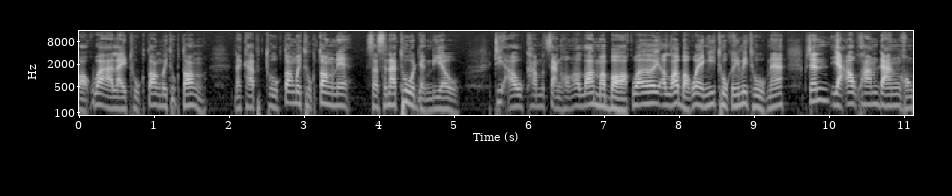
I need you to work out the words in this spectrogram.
บอกว่าอะไรถูกต้องไม่ถูกต้องนะครับ ถูกต้องไม่ถูกต้องเนี่ยศาสนทูตอย่างเดียว ที่เอาคำสั่งของอัลลอฮ์มาบอกว่าเอ้ยอัลลอฮ์บอกว่าอย่างนี้ถูกอย่างนี้ไม่ถูกนะ เพราะฉะนั้นอย่าเอาความดังของ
